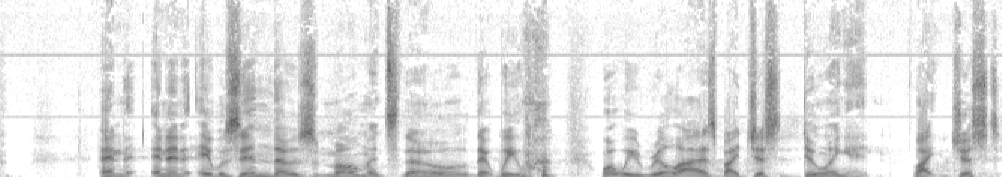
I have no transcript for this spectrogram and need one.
and, and it was in those moments, though, that we, what we realized by just doing it, like just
